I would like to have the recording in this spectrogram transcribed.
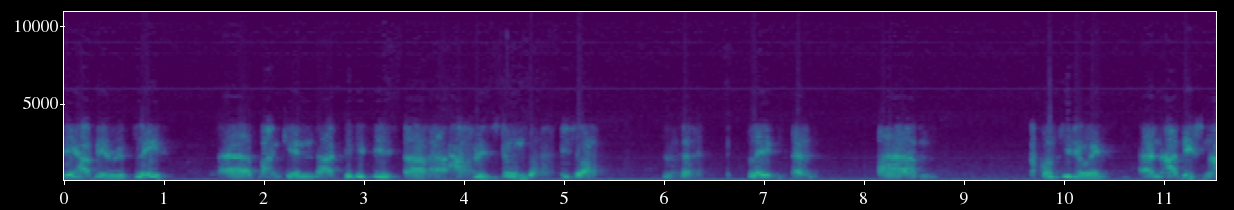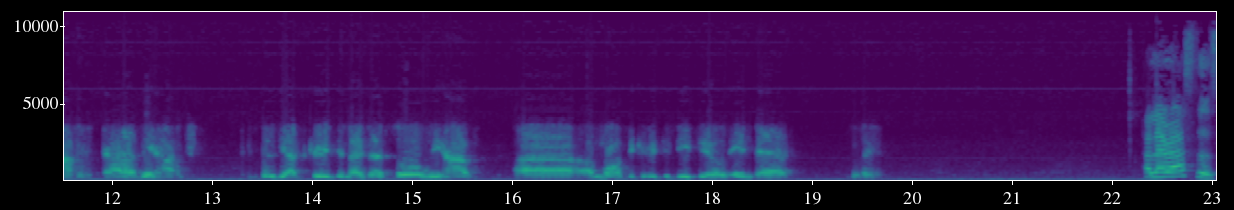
they have been replaced. banking activities have resumed. Place um, continuing. And additionally, uh, they have their security measures, so we have uh, more security detail in there. Hello, Erastus.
